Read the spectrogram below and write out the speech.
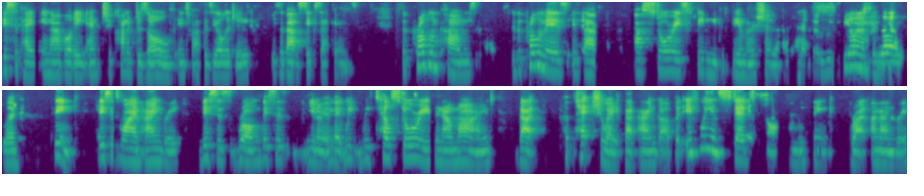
dissipate in our body and to kind of dissolve into our physiology is about six seconds. The problem comes, the problem is, is that our stories feed the emotion. So we feel an emotion, think this is why I'm angry, this is wrong, this is, you know, and that we, we tell stories in our mind that perpetuate that anger. But if we instead stop and we think, right, I'm angry,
